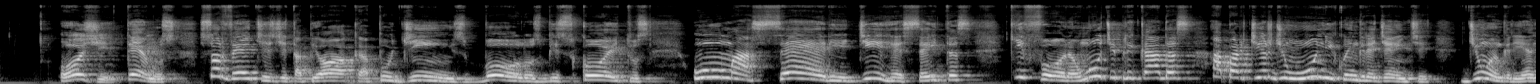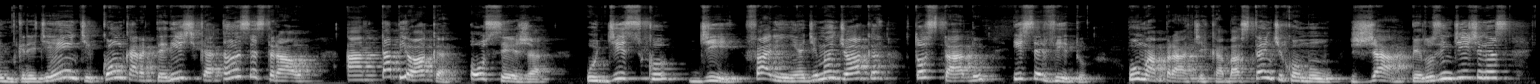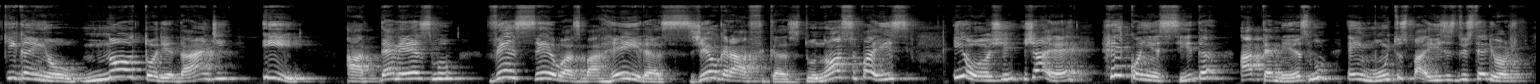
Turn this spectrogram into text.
Hoje temos sorvetes de tapioca, pudins, bolos, biscoitos, uma série de receitas que foram multiplicadas a partir de um único ingrediente, de um ingrediente com característica ancestral, a tapioca, ou seja, o disco de farinha de mandioca tostado e servido. Uma prática bastante comum já pelos indígenas que ganhou notoriedade e até mesmo venceu as barreiras geográficas do nosso país e hoje já é reconhecida até mesmo em muitos países do exterior.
